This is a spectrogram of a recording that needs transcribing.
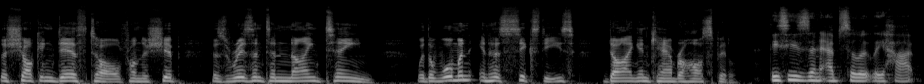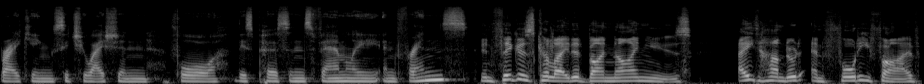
the shocking death toll from the ship has risen to 19, with a woman in her 60s dying in Canberra Hospital. This is an absolutely heartbreaking situation for this person's family and friends. In figures collated by Nine News, 845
